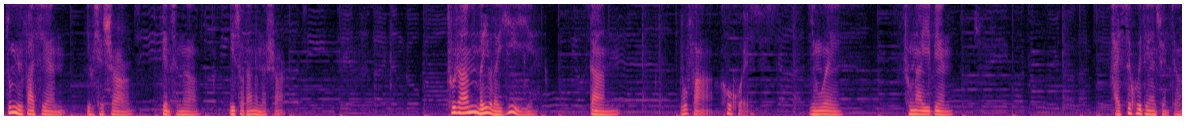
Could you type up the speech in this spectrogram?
终于发现，有些事儿变成了理所当然的事儿，突然没有了意义，但无法后悔，因为重来一遍，还是会这样选择，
